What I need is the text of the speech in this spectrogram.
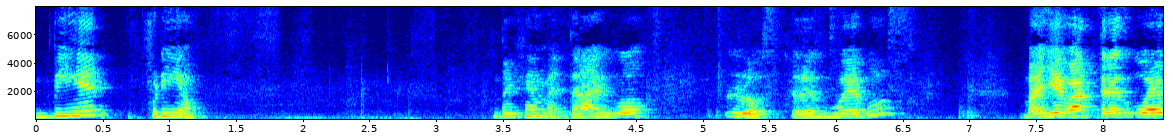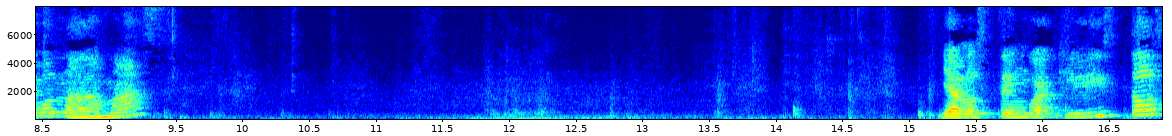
bien frío. Déjenme traigo los tres huevos. Va a llevar tres huevos nada más. Ya los tengo aquí listos.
